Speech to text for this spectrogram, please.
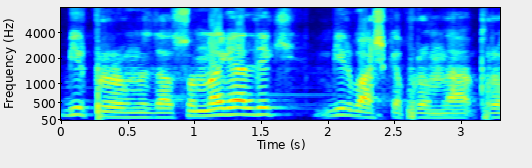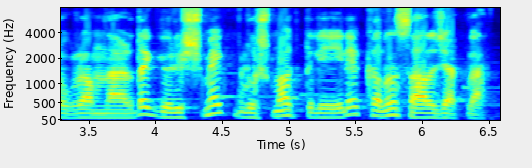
Bir programımız daha sonuna geldik. Bir başka programlarda görüşmek, buluşmak dileğiyle kalın sağlıcakla.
